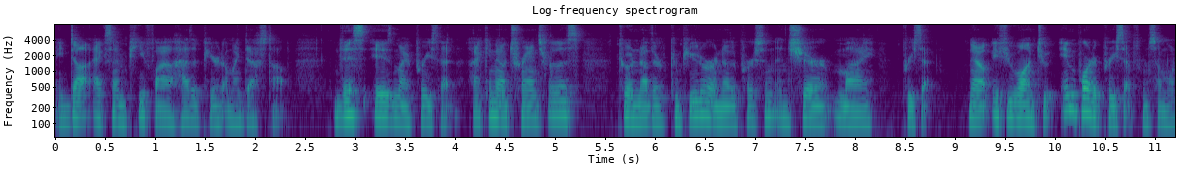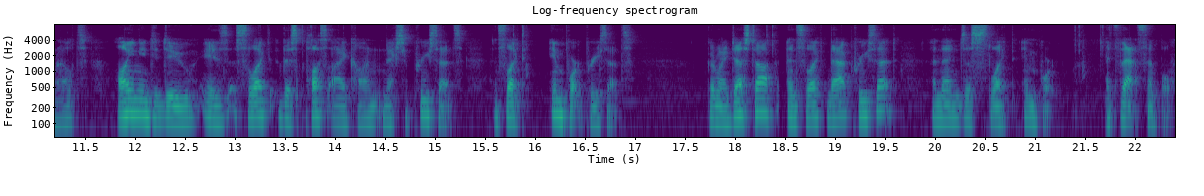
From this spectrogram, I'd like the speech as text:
a .xmp file has appeared on my desktop. This is my preset. I can now transfer this to another computer or another person and share my preset. Now, if you want to import a preset from someone else, all you need to do is select this plus icon next to presets and select import presets. Go to my desktop and select that preset and then just select import. It's that simple.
